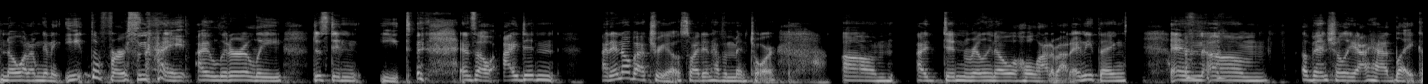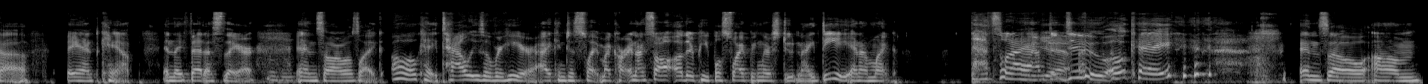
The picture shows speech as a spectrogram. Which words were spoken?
know what I'm going to eat the first night. I literally just didn't eat. And so I didn't I didn't know about Trio, so I didn't have a mentor. Um I didn't really know a whole lot about anything. And um eventually I had like a band camp and they fed us there. Mhm. And so I was like, oh, okay, Talley's over here. I can just swipe my card. And I saw other people swiping their student ID, and I'm like, that's what I have Yeah. to do. Okay. and so, um,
